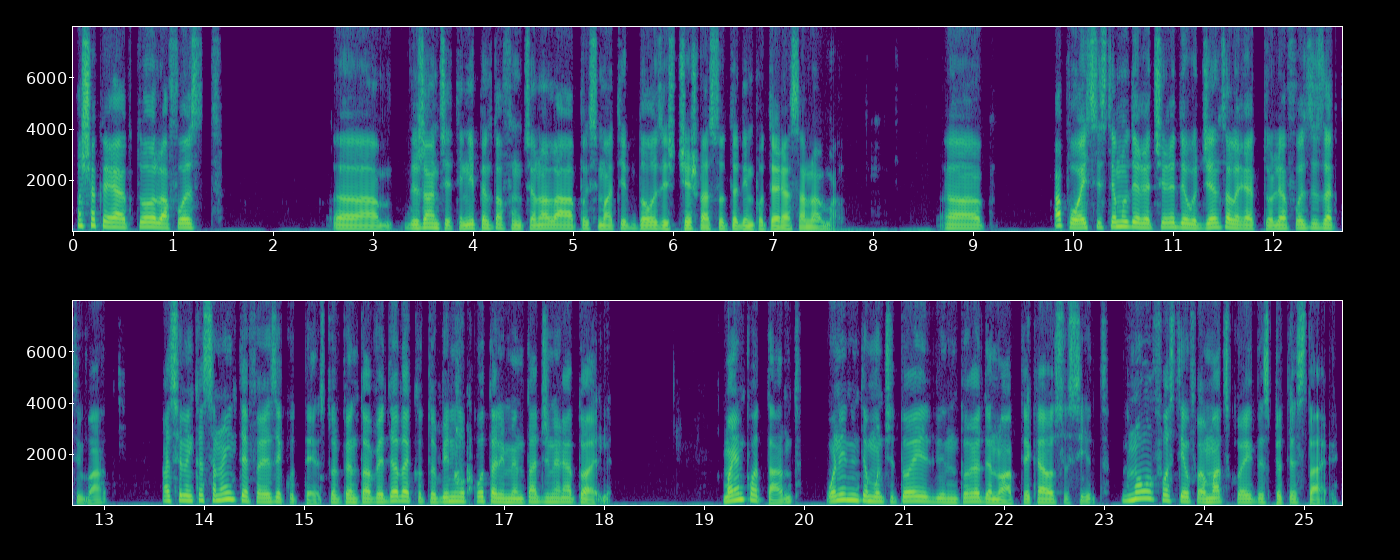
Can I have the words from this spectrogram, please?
așa că reactorul a fost uh, deja încetinit pentru a funcționa la aproximativ 25% din puterea sa normală. Uh, apoi, sistemul de răcire de urgență al reactorului a fost dezactivat, astfel încât să nu interfereze cu testul pentru a vedea dacă turbinele pot alimenta generatoarele. Mai important, unii dintre muncitorii din tură de noapte care au sosit nu au fost informați corect despre testare.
